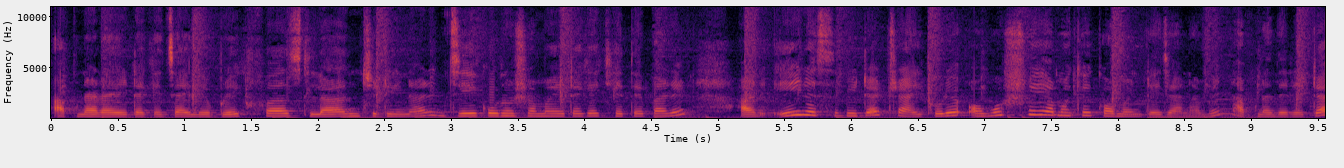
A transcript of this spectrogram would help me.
আপনারা এটাকে চাইলে ব্রেকফাস্ট লাঞ্চ ডিনার যে কোনো সময় এটাকে খেতে পারেন। আর এই রেসিপিটা ট্রাই করে অবশ্যই আমাকে কমেন্টে জানাবেন আপনাদের এটা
